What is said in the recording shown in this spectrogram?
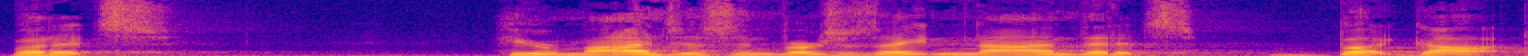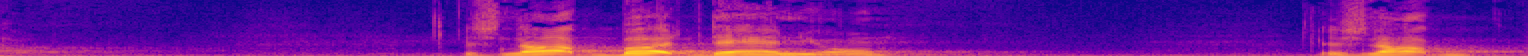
But it's, he reminds us in verses 8 and 9 that it's but God. It's not but Daniel. It's not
